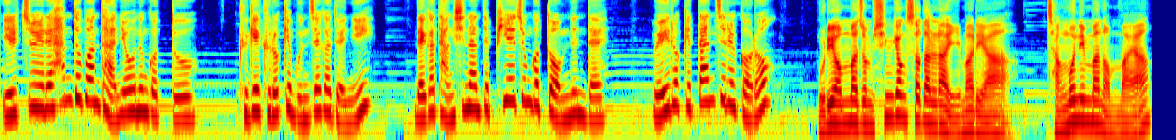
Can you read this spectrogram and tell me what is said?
일주일에 한두 번 다녀오는 것도 그게 그렇게 문제가 되니? 내가 당신한테 피해준 것도 없는데 왜 이렇게 딴지를 걸어? 우리 엄마 좀 신경 써달라 이 말이야. 장모님만 엄마야?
